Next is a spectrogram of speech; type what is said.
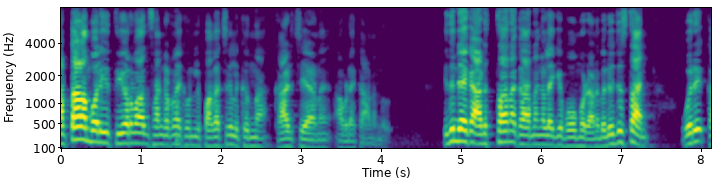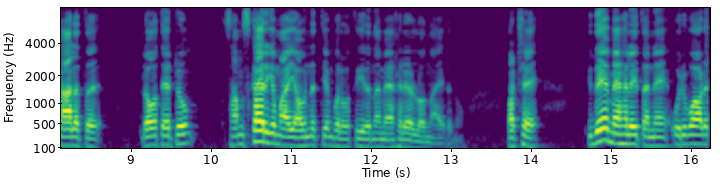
പട്ടാളം പോലെ ഈ തീവ്രവാദ സംഘടനയ്ക്ക് മുന്നിൽ പകച്ചു നിൽക്കുന്ന കാഴ്ചയാണ് അവിടെ കാണുന്നത്. ഇതിന്റെയൊക്കെ അടിസ്ഥാന കാരണങ്ങളിലേക്ക് പോകുമ്പോഴാണ് ബലൂചിസ്ഥാൻ ഒരു കാലത്ത് ലോകത്തെ ഏറ്റവും സാംസ്കാരികമായി ഔന്നത്യം പുലർത്തിയിരുന്ന മേഖലകളിലൊന്നായിരുന്നു പക്ഷേ ഇതേ മേഖലയിൽ തന്നെ ഒരുപാട്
